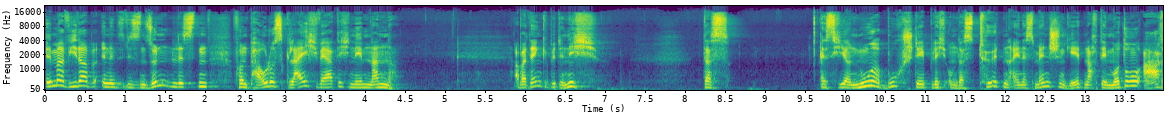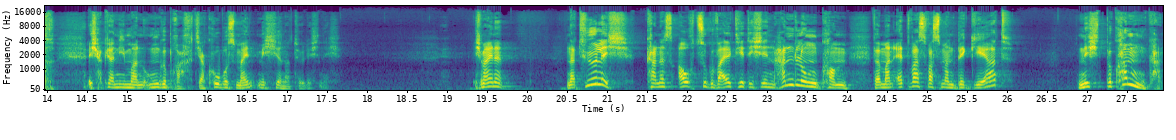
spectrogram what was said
immer wieder in diesen Sündenlisten von Paulus gleichwertig nebeneinander. Aber denke bitte nicht, dass es hier nur buchstäblich um das Töten eines Menschen geht, nach dem Motto, ach, ich habe ja niemanden umgebracht. Jakobus meint mich hier natürlich nicht. Ich meine, natürlich kann es auch zu gewalttätigen Handlungen kommen, wenn man etwas, was man begehrt, nicht bekommen kann.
